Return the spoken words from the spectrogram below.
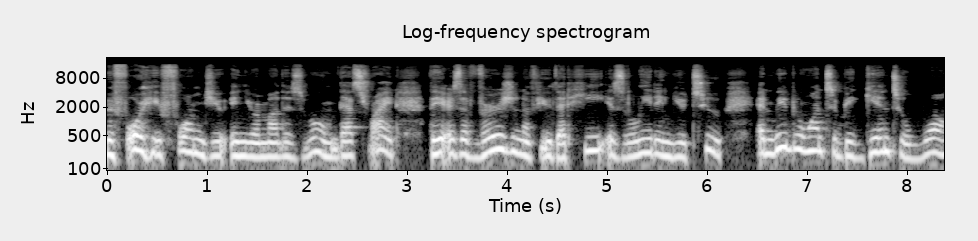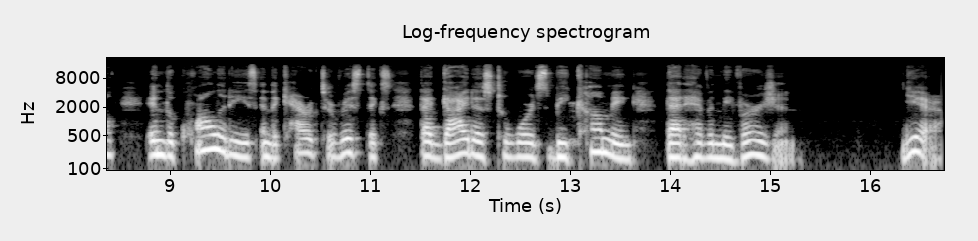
before he formed you in your mother's womb? That's right. There is a version of you that he is leading you to, and we want to begin to walk in the qualities and the characteristics that guide us towards becoming that heavenly version. Yeah,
